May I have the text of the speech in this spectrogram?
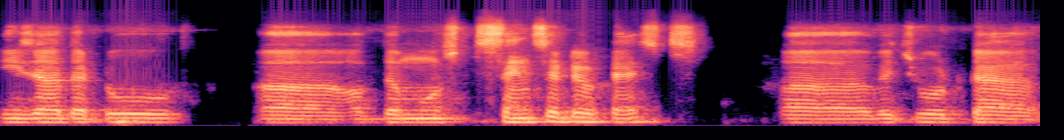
these are the two uh, of the most sensitive tests, uh, which would uh,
